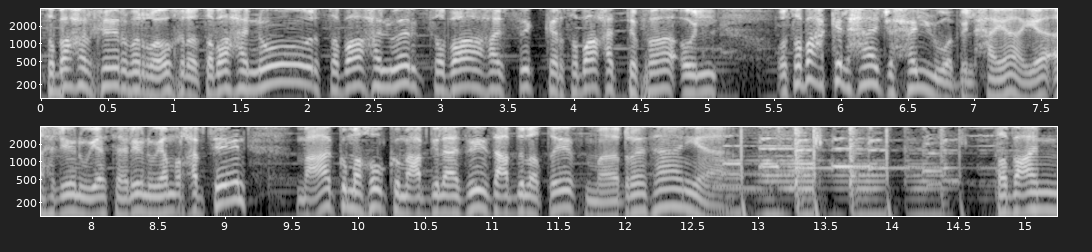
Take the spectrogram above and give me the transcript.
صباح الخير مرة أخرى. صباح النور صباح الورد صباح السكر صباح التفاؤل وصباح كل حاجة حلوة بالحياة. يا أهلين ويا سهلين ويا مرحبتين. معاكم أخوكم عبد العزيز عبد اللطيف مرة ثانية. طبعا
